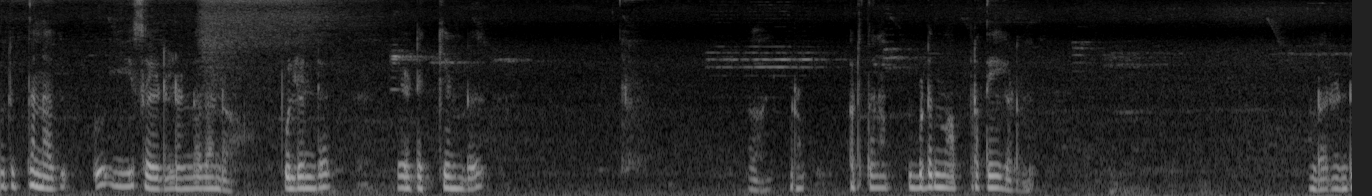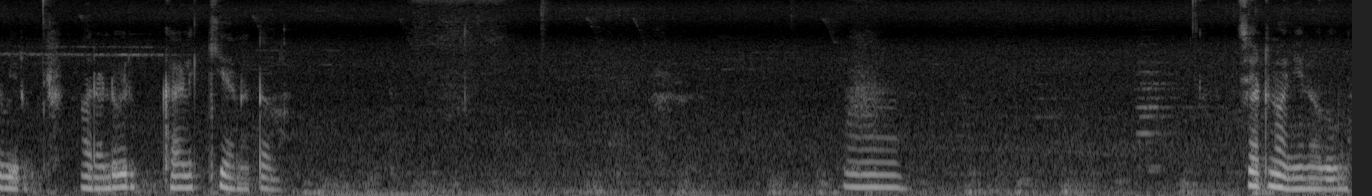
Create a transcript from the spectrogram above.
ഒരുത്തനത് ഈ സൈഡിലുണ്ട് അതുണ്ടോ പുല്ലിന്റെ ഇടയ്ക്കുണ്ട്. ആ ഇവിടുന്ന് അപ്പുറത്തേക്ക് കിടന്നു. ഉണ്ടോ? രണ്ടുപേരും. ആ രണ്ടുപേരും കളിക്കുകയാണ് കേട്ടോ. ചേട്ടനും അനിയനോ തോന്നുന്നു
